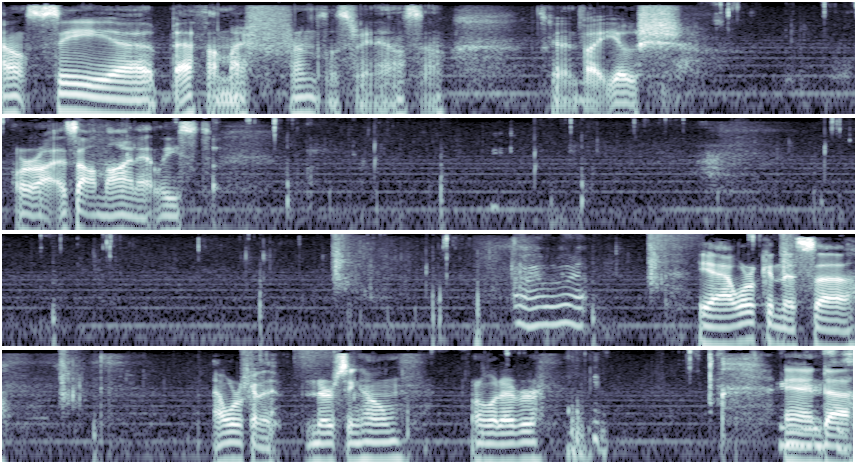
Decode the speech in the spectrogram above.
I don't see uh, Beth on my friends list right now, so I'm just gonna invite Yosh. Or uh, it's online at least. Where we at? Yeah, I work in this. Uh, I work in a nursing home or whatever. And, uh.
